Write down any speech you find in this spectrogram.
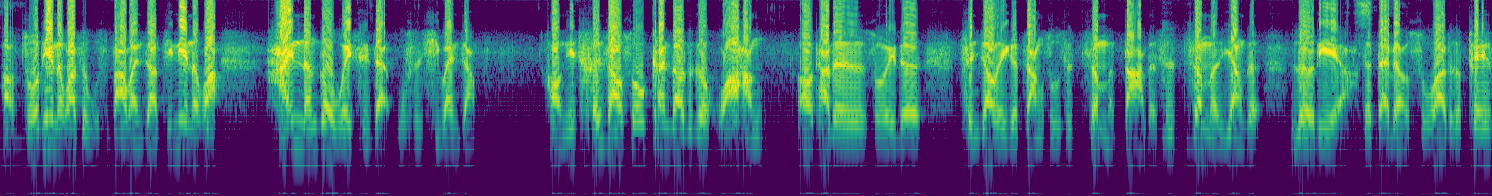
好，昨天的话是五十八万张，今天的话还能够维持在五十七万张。好，你很少说看到这个华航哦，它的所谓的。成交的一个张数是这么大的，是这么样的热烈啊！这代表说啊，这个推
